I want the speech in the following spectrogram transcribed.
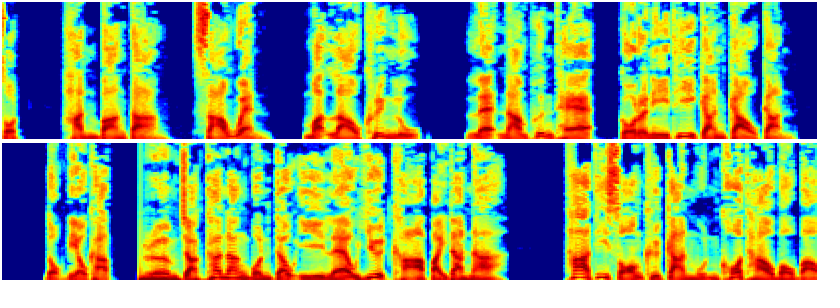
สด หั่นบางต่าง สามแหว่นมะลาวครึ่งลูก และน้ำพึ่งแท้ กรณีที่การเก่ากัน ดอกเดียวครับ เริ่มจากท่านั่งบนเก้าอี้แล้วยืดขาไปด้านหน้า ท่าที่สองคือการหมุนข้อเท้าเบา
